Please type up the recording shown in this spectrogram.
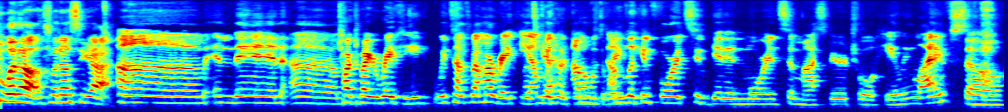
what else? What else you got? um, and then um, Talked about your Reiki. we talked about my Reiki. Let's I'm, looking, I'm, the I'm looking forward to getting more into my spiritual healing life. So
